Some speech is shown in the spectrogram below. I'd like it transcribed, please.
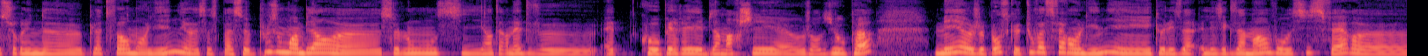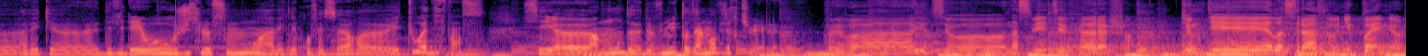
sur une plateforme en ligne. Ça se passe plus ou moins bien selon si Internet veut être coopéré et bien marcher aujourd'hui ou pas. Mais euh, je pense que tout va se faire en ligne et que les, a- les examens vont aussi se faire euh, avec euh, des vidéos ou juste le son avec les professeurs euh, et tout à distance. C'est euh, un monde devenu totalement virtuel. Бывает все на свете хорошо, в чем дело сразу не поймешь.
